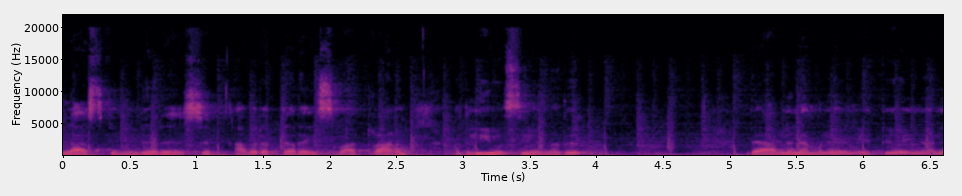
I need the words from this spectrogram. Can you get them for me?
ഗ്ലാസ് സ്കിന്നിന്റെ രഹസ്യം. അവരൊക്കെ റൈസ് വാട്ടറാണ് അതിൽ യൂസ് ചെയ്യുന്നത്. രാവിലെ നമ്മൾ എഴുന്നേറ്റ് കഴിഞ്ഞാൽ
